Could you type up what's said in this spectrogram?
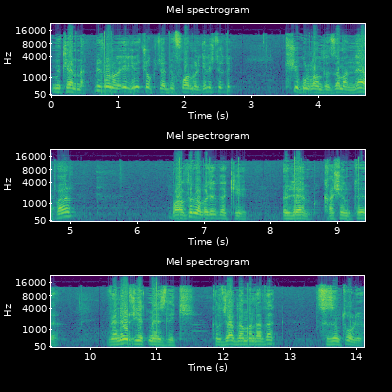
mükemmel. Biz onunla ilgili çok güzel bir formül geliştirdik. Kişi kullandığı zaman ne yapar? Baldır ve bacaktaki ödem, kaşıntı, venöz yetmezlik, kılcal damarlarda sızıntı oluyor.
